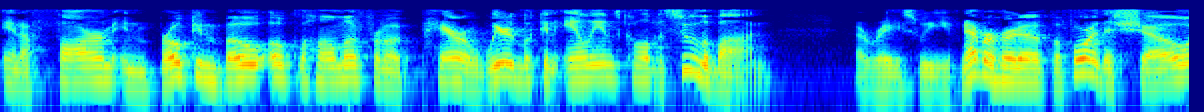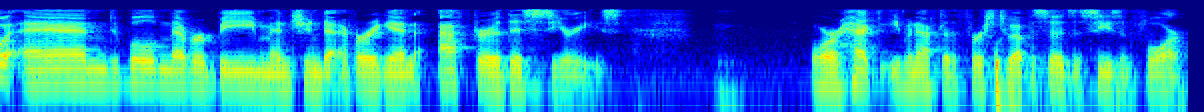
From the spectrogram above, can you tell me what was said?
in a farm in Broken Bow, Oklahoma, from a pair of weird-looking aliens called the Suliban a race we've never heard of before this show and will never be mentioned ever again after this series. Or heck, even after the first two episodes of season four.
